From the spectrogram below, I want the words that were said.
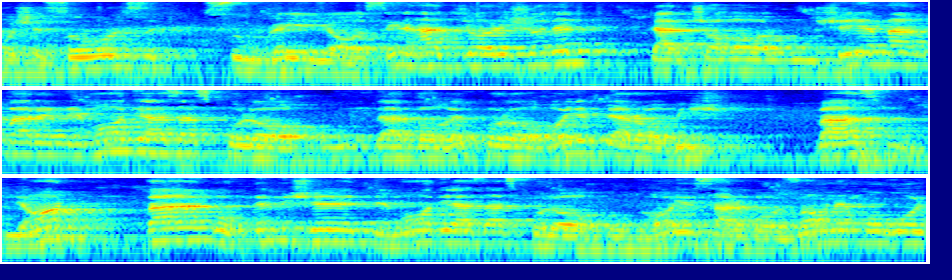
خوش سلز سوره یاسین حجاری شده. در چهار گوشه مقبره نمادی از از کلاه در واقع کلاههای دراویش و از صوفیان و گفته میشه نمادی از از کلاهخودهای سربازان مغول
